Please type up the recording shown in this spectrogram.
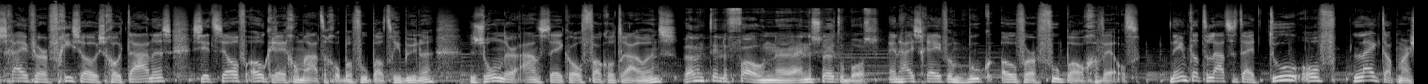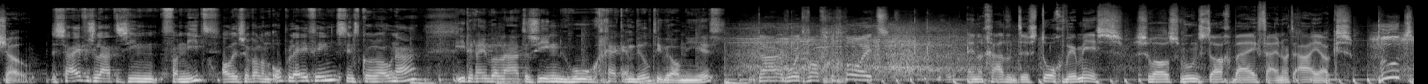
Schrijver Friso Schotanus zit zelf ook regelmatig op een voetbaltribune. Zonder aansteker of fakkel trouwens. Wel een telefoon uh, en een sleutelbos. En hij schreef een boek over voetbalgeweld. Neemt dat de laatste tijd toe of lijkt dat maar zo? De cijfers laten zien van niet. Al is er wel een opleving sinds corona. Iedereen wil laten zien hoe gek en wild hij wel niet is. Daar wordt wat gegooid. En dan gaat het dus toch weer mis. Zoals woensdag bij Feyenoord-Ajax. Bloed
